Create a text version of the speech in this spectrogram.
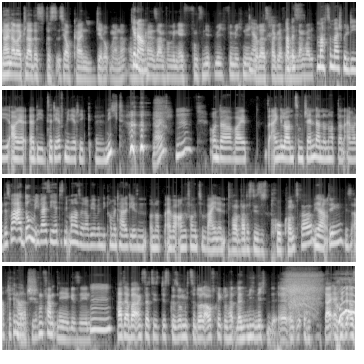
Nein, aber klar, das, das ist ja auch kein Dialog mehr, ne? Also Genau. Man kann ja sagen von wegen, ey, funktioniert mich, für mich nicht Ja. oder es vergleichsweise es langweilig. macht zum Beispiel die, AR äh, die ZDF-Mediathek äh, nicht. Nein? Hm. Und da war ich eingeladen zum Gendern und habe dann einmal, das war ah, dumm, ich weiß, ich hätte es nicht machen sollen, aber ich habe in die Kommentare gelesen und habe einfach angefangen zu weinen. War, war das dieses Pro-Kontra-Ding? Ja, ist auf der Stimmt, Couch. ich dem Thumbnail gesehen. Hm. Hatte aber Angst, dass die Diskussion mich zu doll aufregt und hat mir nicht, nicht äh, äh, da, ich hätte aus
